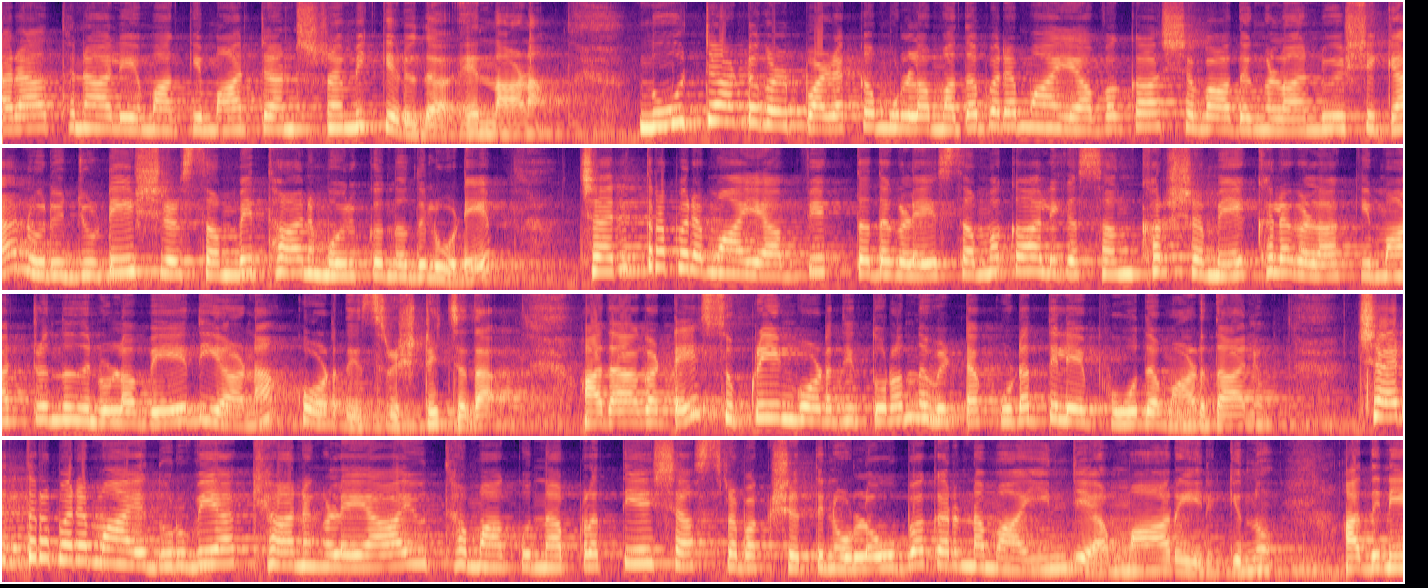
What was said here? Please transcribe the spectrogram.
ആരാധനാലയമാക്കി മാറ്റാൻ ശ്രമിക്കരുത് എന്നാണ്. നൂറ്റാണ്ടുകൾ പഴക്കമുള്ള മതപരമായ അവകാശവാദങ്ങൾ അന്വേഷിക്കാൻ ഒരു ജുഡീഷ്യൽ സംവിധാനം ഒരുക്കുന്നതിലൂടെ ചരിത്രപരമായ അവ്യക്തതകളെ സമകാലിക സംഘർഷ മേഖലകളാക്കി മാറ്റുന്നതിനുള്ള വേദിയാണ് കോടതി സൃഷ്ടിച്ചത്. അതാകട്ടെ സുപ്രീം കോടതി തുറന്നുവിട്ട കുടത്തിലെ ഭൂതമാണ് താനും. ചരിത്രപരമായ ദുർവ്യാഖ്യാനങ്ങളെ ആയുധമാക്കുന്ന പ്രത്യയശാസ്ത്രപക്ഷത്തിനുള്ള ഉപകരണമായി ഇന്ത്യ മാറിയിരിക്കുന്നു. അതിനെ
